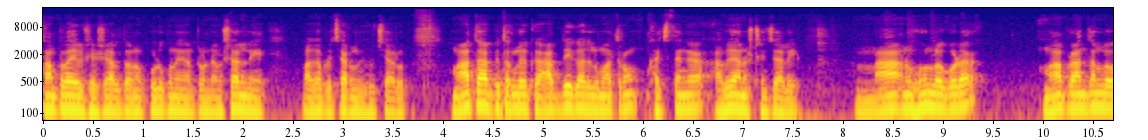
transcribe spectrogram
సాంప్రదాయ విశేషాలతోనూ కూడుకునేటువంటి అంశాలని బాగా ప్రచారంలో చూచారు మాతాపితరుల యొక్క ఆబ్దిగాదులు మాత్రం ఖచ్చితంగా అవే అనుష్ఠించాలి. నా అనుభవంలో కూడా మా ప్రాంతంలో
